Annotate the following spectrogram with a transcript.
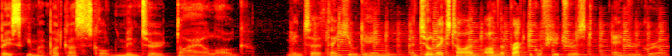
Basically, my podcast is called Minter Dialogue. Minter, thank you again. Until next time, I'm the practical futurist, Andrew Grill.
